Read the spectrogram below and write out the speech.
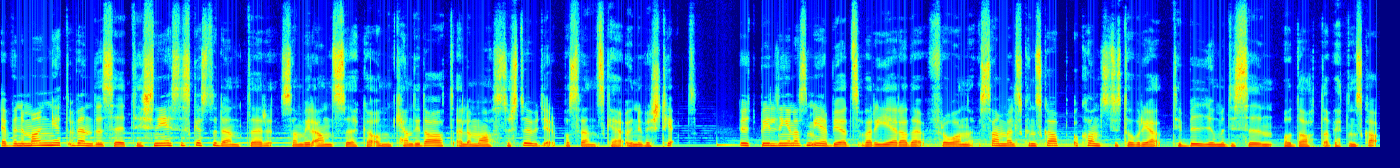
Evenemanget vände sig till kinesiska studenter som vill ansöka om kandidat eller masterstudier på svenska universitet. Utbildningarna som erbjöds varierade från samhällskunskap och konsthistoria till biomedicin och datavetenskap.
